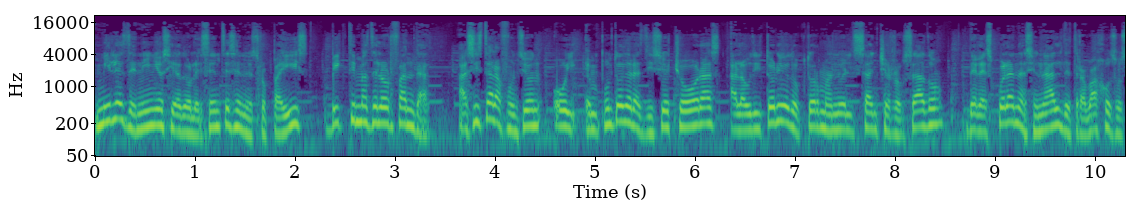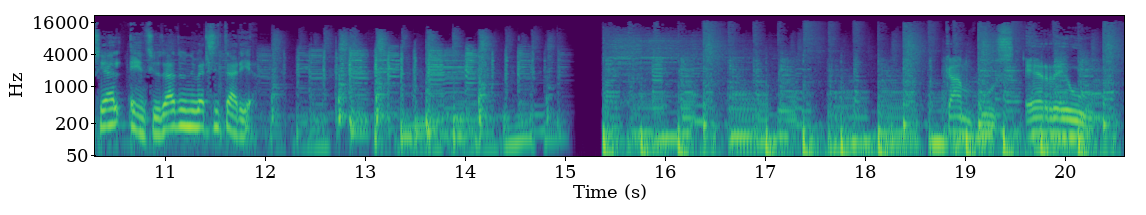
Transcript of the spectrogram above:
miles de niños y adolescentes en nuestro país víctimas de la orfandad. Asiste a la función hoy en punto de las 18 horas al auditorio Dr. Manuel Sánchez Rosado de la Escuela Nacional de Trabajo Social en Ciudad Universitaria. Campus RU.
